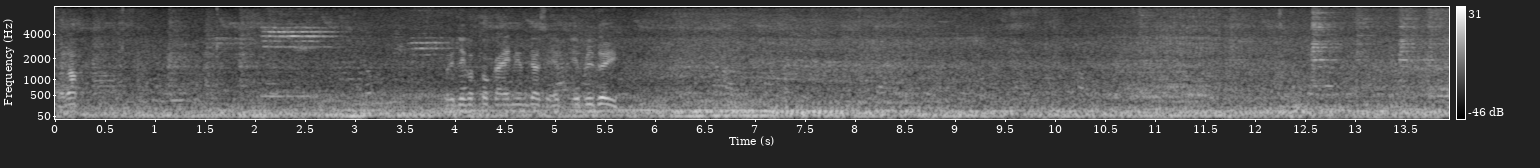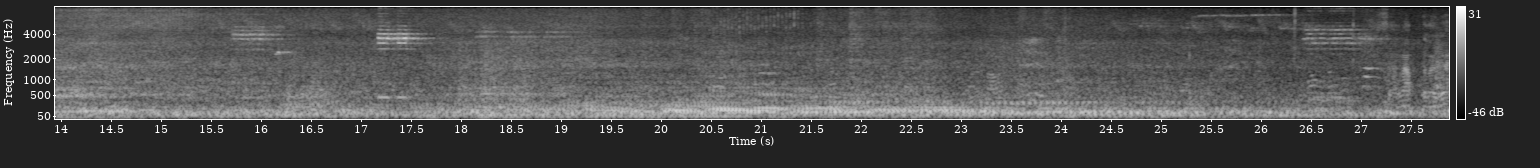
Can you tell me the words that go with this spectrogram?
Sarap. Pwede ko to kainin kasi ev- everyday. Sarap talaga.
